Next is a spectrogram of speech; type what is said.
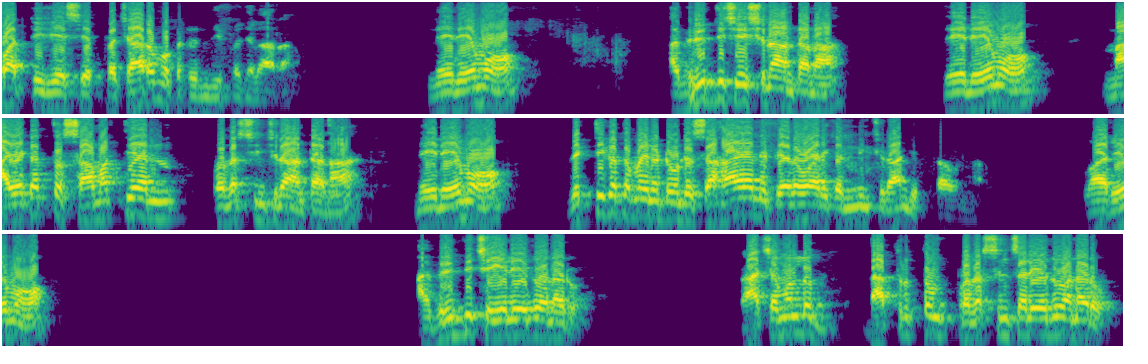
పార్టీ చేసే ప్రచారం ఒకటి ఉంది ప్రజలారా. నేనేమో అభివృద్ధి చేసిన అంటానా? నేనేమో నాయకత్వ సామర్థ్యాన్ని ప్రదర్శించిన అంటానా? నేనేమో వ్యక్తిగతమైనటువంటి సహాయాన్ని పేదవారికి అందించిన అని చెప్తా ఉన్నా. వారేమో అభివృద్ధి చేయలేదు అన్నారు. రాచమంలో దాతృత్వం ప్రదర్శించలేదు అన్నారు.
